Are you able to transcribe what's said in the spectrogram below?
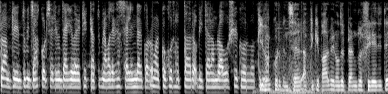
ফ্রাঙ্কলিন তুমি যা করছ এটা কিন্তু একেবারে ঠিক না। তুমি আমাদের কাছে স্যালেন্ডার করো। আমার কুকুর হত্যার বিচার আমরা অবশ্যই করব। কীভাবে করবেন স্যার? আপনি কি পারবেন ওদের প্ল্যানগুলো ফিরিয়ে দিতে,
